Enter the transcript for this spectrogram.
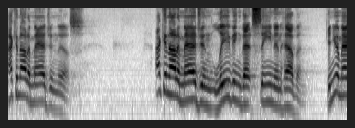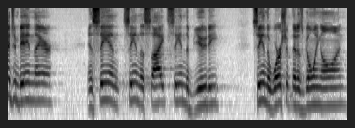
I cannot imagine this. I cannot imagine leaving that scene in heaven. Can you imagine being there and seeing, seeing the sights, seeing the beauty, seeing the worship that is going on,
